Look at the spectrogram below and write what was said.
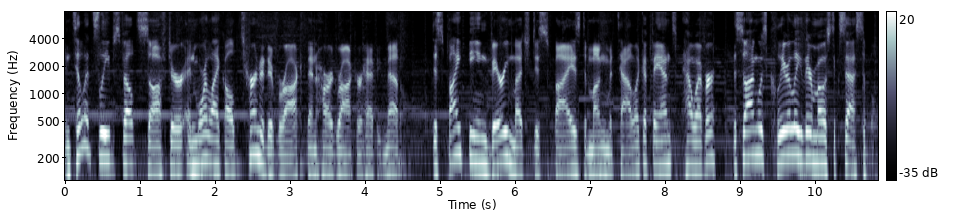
Until It Sleeps felt softer and more like alternative rock than hard rock or heavy metal. Despite being very much despised among Metallica fans, however, the song was clearly their most accessible,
